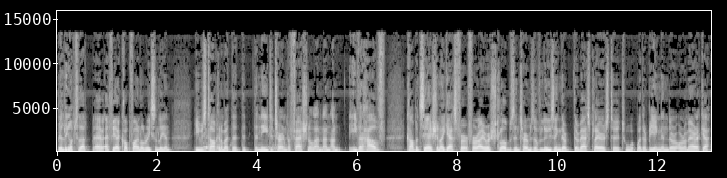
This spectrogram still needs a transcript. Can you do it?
building up to that uh, FAI Cup final recently, and he was talking about the, the, the, need to turn professional and, and, and even have compensation, I guess, for, for Irish clubs in terms of losing their, their best players to, to whether it be England or, or America.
